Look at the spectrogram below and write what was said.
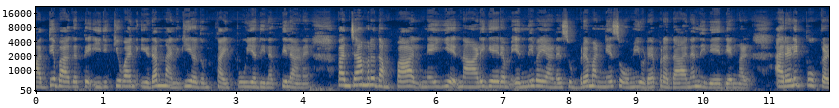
മധ്യഭാഗത്ത് ഇരിക്കുവാൻ ഇടം നൽകിയതും തൈപ്പൂയ ദിനത്തിലാണ്. പഞ്ചാമൃതം, പാൽ, നെയ്യ്, നാളികേരം എന്നിവയാണ് സുബ്രഹ്മണ്യസ്വാമിയുടെ പ്രധാന നിവേദ്യങ്ങൾ. അരളിപ്പൂക്കൾ,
